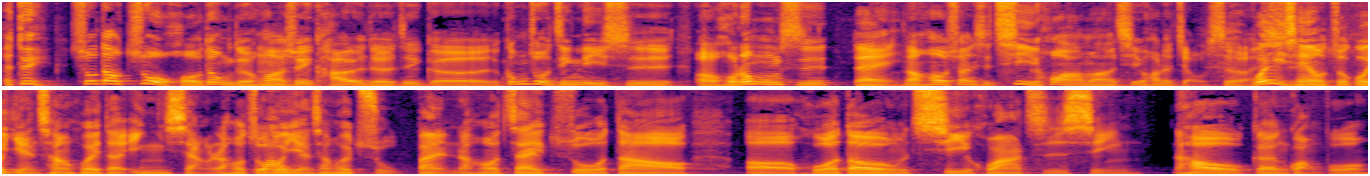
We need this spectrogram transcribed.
哎，对，说到做活动的嗯话，所以卡尔的这个工作经历是呃活动公司，对，然后算是企划吗？企划的角色。我以前有做过演唱会的音响，然后做过演唱会主办，然后再做到呃活动企划执行，然后跟广播。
